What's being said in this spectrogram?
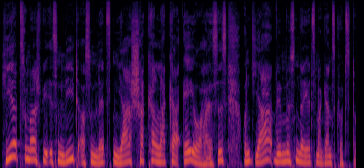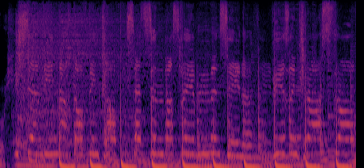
Hier zum Beispiel ist ein Lied aus dem letzten Jahr, Shakalaka Eyo heißt es. Und ja, wir müssen da jetzt mal ganz kurz durch. Ich stell die Nacht auf den Kopf, setzen das Leben in Szene. Wir sind krass drauf,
